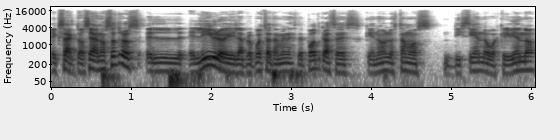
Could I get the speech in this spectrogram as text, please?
Exacto, o sea, nosotros el, el libro y la propuesta también de este podcast es que no lo estamos diciendo o escribiendo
